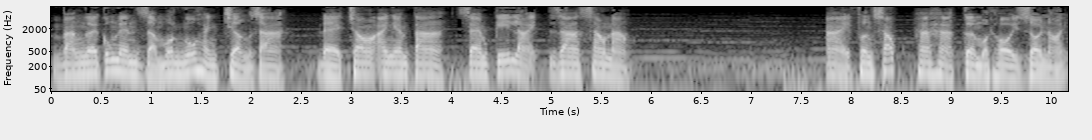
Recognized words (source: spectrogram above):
Và ngươi cũng nên dở môn ngũ hành trưởng ra, để cho anh em ta xem kỹ lại ra sao nào. Ải phương sóc ha hả cười một hồi rồi nói.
